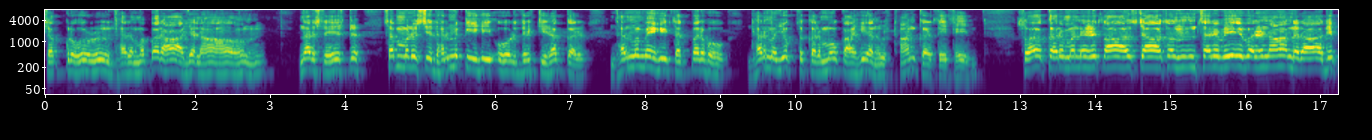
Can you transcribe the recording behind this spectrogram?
चक्रुर्धर्म पराजना नरश्रेष्ठ, सब मनुष्य धर्म की ही ओर दृष्टि रखकर धर्म में ही तत्पर हो, धर्मयुक्त कर्मों का ही अनुष्ठान करते थे। स्वकर्म निरताश्चासन सर्वे वर्णा नराधिप,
